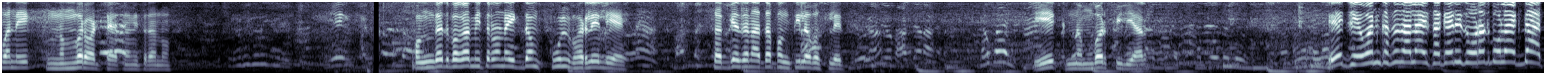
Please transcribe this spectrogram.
पण एक नंबर वाटतंय आता मित्रांनो. पंगत बघा मित्रांनो एकदम फुल भरलेली आहे. सगळेजण आता पंक्तीला बसलेत. एक नंबर फील यार. हे जेवण कसं झालंय? सगळ्यांनी जोरात बोला एकदाच.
